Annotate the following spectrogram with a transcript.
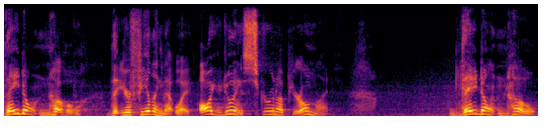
they don't know that you're feeling that way. All you're doing is screwing up your own life. They don't know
